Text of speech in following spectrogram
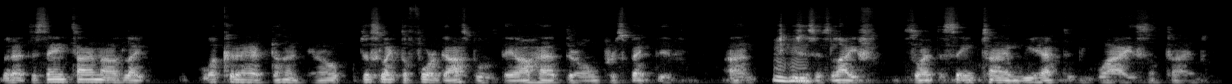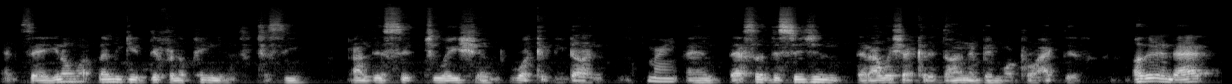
But at the same time, I was like, what could I have done? You know, just like the four gospels, they all have their own perspective on mm-hmm. Jesus' life. So at the same time, we have to be wise sometimes and say, you know what, let me get different opinions to see on this situation what could be done. Right. And that's a decision that I wish I could have done and been more proactive. Other than that,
